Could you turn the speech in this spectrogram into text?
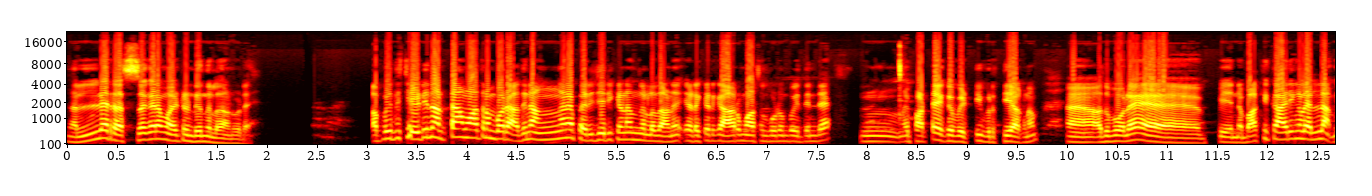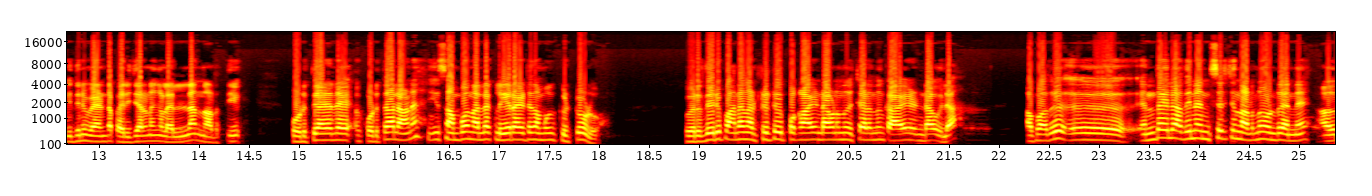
നല്ല രസകരമായിട്ടുണ്ട് എന്നുള്ളതാണ് ഇവിടെ. അപ്പോൾ ഇത് ചെടി നട്ടാൽ മാത്രം പോരാ. അതിനങ്ങനെ പരിചരിക്കണം എന്നുള്ളതാണ്. ഇടയ്ക്കിടയ്ക്ക് ആറുമാസം കൂടുമ്പോൾ ഇതിന്റെ പട്ടയൊക്കെ വെട്ടി വൃത്തിയാക്കണം. അതുപോലെ പിന്നെ ബാക്കി കാര്യങ്ങളെല്ലാം ഇതിന് വേണ്ട പരിചരണങ്ങളെല്ലാം നടത്തി കൊടുത്താലേ കൊടുത്താലാണ് ഈ സംഭവം നല്ല ക്ലിയർ ആയിട്ട് നമുക്ക് കിട്ടുള്ളൂ. വെറുതെ ഒരു പന നട്ടിട്ട് ഇപ്പൊ കായ ഉണ്ടാവണമെന്ന് വെച്ചാലൊന്നും കായ ഉണ്ടാവില്ല അപ്പൊ അത് എന്തായാലും അതിനനുസരിച്ച് നടന്നുകൊണ്ട് തന്നെ അത്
